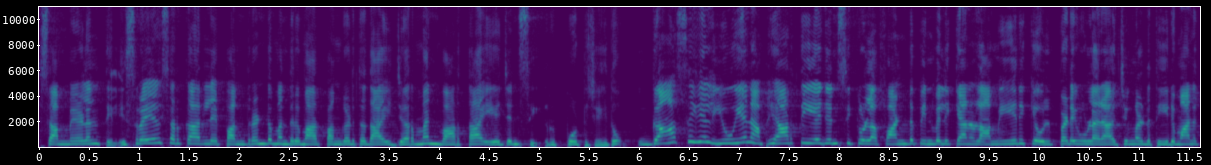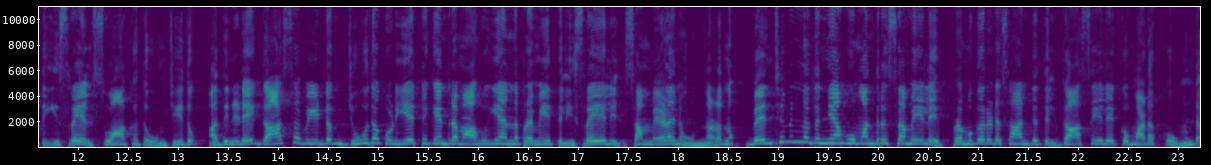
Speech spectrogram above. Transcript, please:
സമ്മേളനത്തിൽ ഇസ്രയേൽ സർക്കാരിലെ പന്ത്രണ്ട് മന്ത്രിമാർ പങ്കെടുത്തതായി ജർമ്മൻ വാർത്താ ഏജൻസി റിപ്പോർട്ട് ചെയ്തു. ഗാസയിൽ യു എൻ അഭയാർത്ഥി ഏജൻസിക്കുള്ള ഫണ്ട് പിൻവലിക്കാനുള്ള അമേരിക്ക ഉൾപ്പെടെയുള്ള രാജ്യങ്ങളുടെ തീരുമാനത്തെ ഇസ്രയേൽ സ്വാഗതവും ചെയ്തു. അതിനിടെ ഗാസ വീണ്ടും ജൂത കുടിയേറ്റ കേന്ദ്രമാകുകയെന്ന പ്രമേയത്തിൽ ഇസ്രയേലിൽ സമ്മേളനവും നടന്നു. ബെഞ്ചമിൻ നദന്യാഹു മന്ത്രിസഭയിലെ പ്രമുഖരുടെ സാന്നിധ്യത്തിൽ ഗാസയിലേക്ക് മടക്കവുമുണ്ട്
